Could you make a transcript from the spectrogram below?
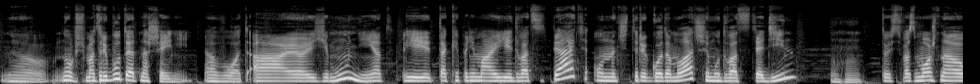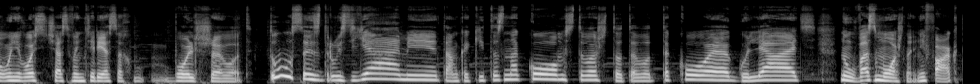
ну, в общем, атрибуты отношений. Вот. А ему нет. И, так я понимаю, ей 25, он на 4 года младше, ему 21. Мгм. То есть, возможно, у него сейчас в интересах больше вот тусы с друзьями, там какие-то знакомства, что-то вот такое, гулять. Ну, возможно, не факт,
